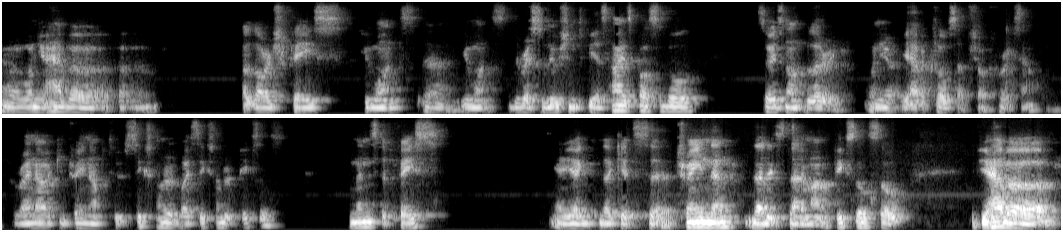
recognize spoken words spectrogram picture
Uh, when you have a, a, a, large face, you want uh, you want the resolution to be as high as possible, so it's not blurry. When you you have a close-up shot, for example, right now it can train up to 600 by 600 pixels, and then it's the face. Yeah, yeah that gets uh, trained. Then that is that amount of pixels. So if you have a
